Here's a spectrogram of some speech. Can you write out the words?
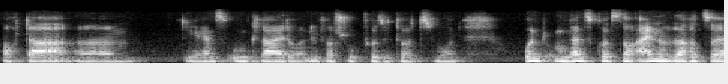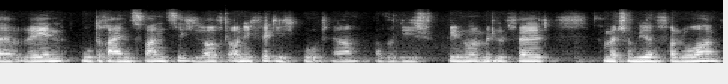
auch da ähm, die ganze Umkleide- und Infrastruktursituation. Und um ganz kurz noch eine Sache zu erwähnen, U23 läuft auch nicht wirklich gut. Ja? Also die spielen nur im Mittelfeld, haben jetzt schon wieder verloren.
